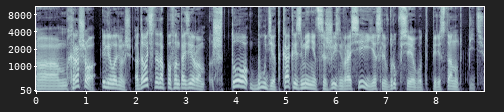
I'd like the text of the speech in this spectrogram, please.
Хорошо. Игорь Владимирович, а давайте тогда пофантазируем, что будет, как изменится жизнь в России, если вдруг все вот перестанут пить?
